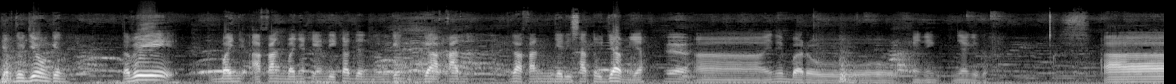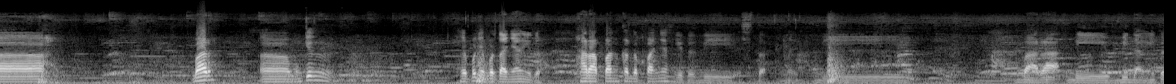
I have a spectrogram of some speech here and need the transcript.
Jam 7 mungkin. Tapi banyak akan banyak yang dikat dan mungkin gak akan gak akan jadi satu jam ya. ya Ah, ini baru ininya gitu. Ah, bar, eh, mungkin saya punya pertanyaan gitu. Harapan ke depannya gitu di di bara di bidang itu,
